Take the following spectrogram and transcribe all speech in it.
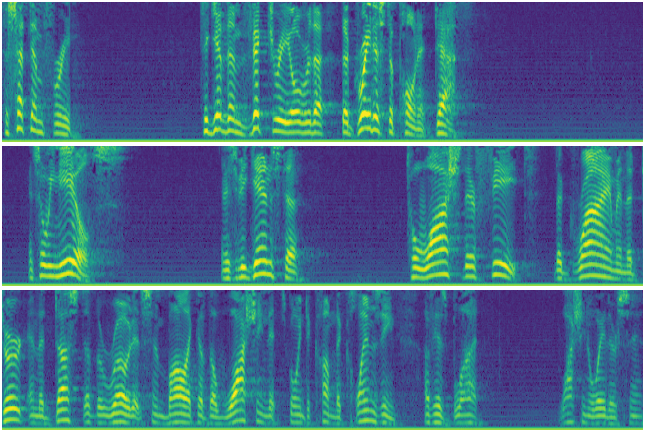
To set them free to give them victory over the, the greatest opponent, death. And so he kneels. And as he begins to, to wash their feet, the grime and the dirt and the dust of the road, it's symbolic of the washing that's going to come, the cleansing of his blood, washing away their sin.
